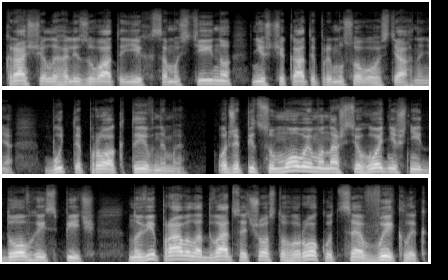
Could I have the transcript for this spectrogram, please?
краще легалізувати їх самостійно, ніж чекати примусового стягнення. Будьте проактивними. Отже, підсумовуємо наш сьогоднішній довгий спіч. Нові правила 26-го року це виклик.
